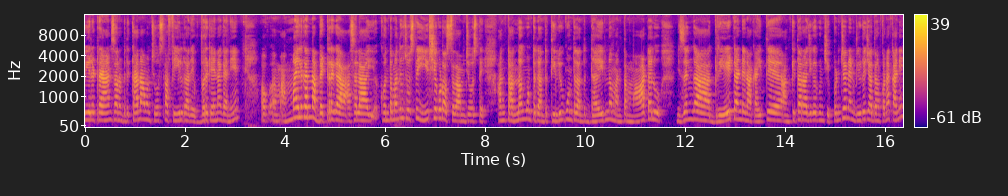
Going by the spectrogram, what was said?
వీళ్ళ ట్రాన్స్ అని ఉంటుంది. కానీ ఆమెను చూస్తే ఆ ఫీల్ రాదు ఎవరికైనా కానీ. అమ్మాయిల కన్నా బెటర్గా అసలు కొంతమందికి చూస్తే ఈర్ష్య కూడా వస్తుంది ఆమె చూస్తే. అంత అందంగా ఉంటుంది అంత తెలివిగా ఉంటుంది అంత ధైర్యం అంత మాటలు. నిజంగా గ్రేట్ అండి. నాకైతే అంకిత రాజు గారి గురించి ఎప్పటి నుంచో నేను వీడియో చేద్దాం అనుకున్నా. కానీ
